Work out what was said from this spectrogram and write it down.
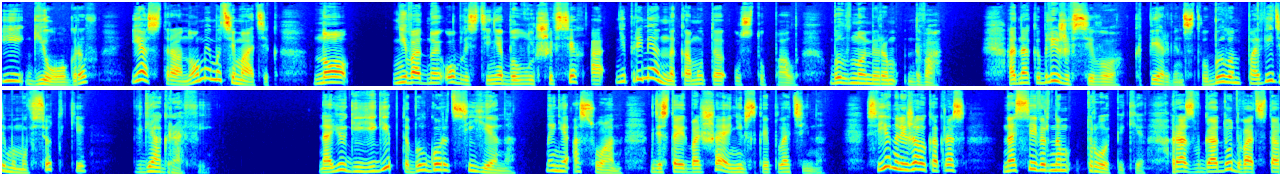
и географ, и астроном, и математик, но ни в одной области не был лучше всех, а непременно кому-то уступал, был номером два. Однако ближе всего к первенству был он, по-видимому, все-таки в географии. На юге Египта был город Сиена, ныне Асуан, где стоит большая Нильская плотина. Сиена лежала как раз на северном тропике. Раз в году, 22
